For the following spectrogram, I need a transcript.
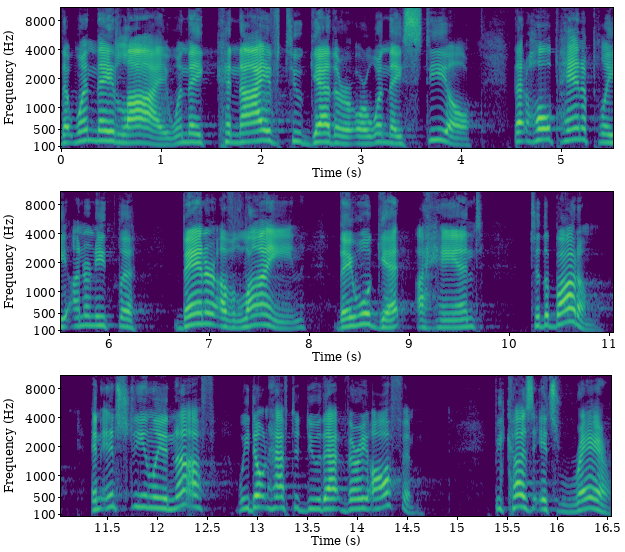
that when they lie, when they connive together, or when they steal, that whole panoply underneath the banner of lying, they will get a hand to the bottom. And interestingly enough, we don't have to do that very often because it's rare,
